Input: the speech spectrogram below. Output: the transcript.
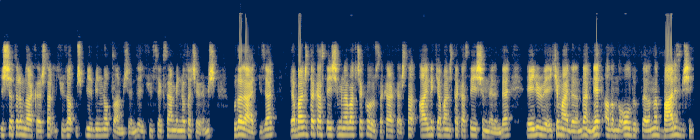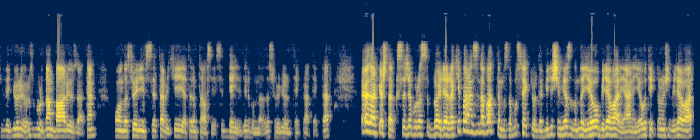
İş yatırımda arkadaşlar 261 bin not varmış elinde. 280 bin nota çevirmiş. Bu da gayet güzel. Yabancı takas değişimine bakacak olursak arkadaşlar aylık yabancı takas değişimlerinde Eylül ve Ekim aylarında net alımda olduklarını bariz bir şekilde görüyoruz. Buradan bağırıyor zaten. Onu da söyleyeyim size tabii ki yatırım tavsiyesi değildir. Bunları da söylüyorum tekrar tekrar. Evet arkadaşlar kısaca burası böyle. Rakip analizine baktığımızda bu sektörde bilişim yazılımda Yahoo bile var. Yani Yahoo teknoloji bile var.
